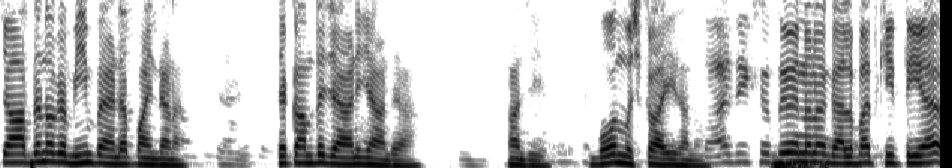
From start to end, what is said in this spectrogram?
ਚਾਰ ਦਿਨ ਹੋ ਗਏ ਮੀਂਹ ਪੈਣ ਡਿਆ ਪੰਜ ਦਿਨ। ਤੇ ਕੰਮ ਤੇ ਜਾ ਨਹੀਂ ਜਾਣ ਡਿਆ। ਹਾਂਜੀ। ਬਹੁਤ ਮੁਸ਼ਕਲ ਆਈ ਸਾਨੂੰ। ਤਾਂ ਅੱਜ ਦੇਖ ਸਕਦੇ ਹੋ ਇਹਨਾਂ ਨਾਲ ਗੱਲਬਾਤ ਕੀਤੀ ਹੈ।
